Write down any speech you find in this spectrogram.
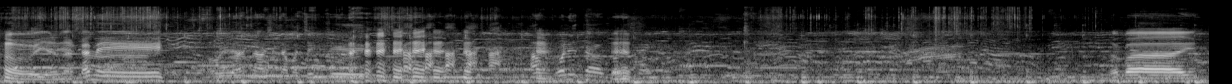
Oh, yan na kami. Oh, yan na, machingki. Ang kulit na, kulit na.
